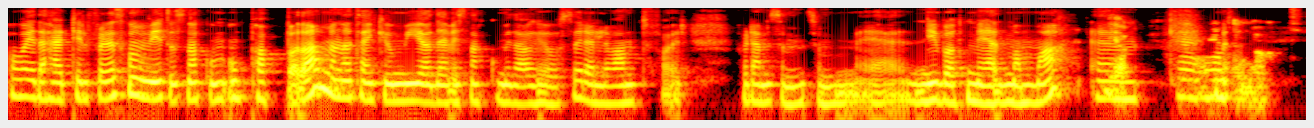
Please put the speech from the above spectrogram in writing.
og i dette tilfellet så kommer vi til å snakke om, om, pappa, da, men jeg tenker jo mye av det vi snakker om i dag, er også relevant for, for dem som, som er nybakt medmamma. Ja, det er det.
